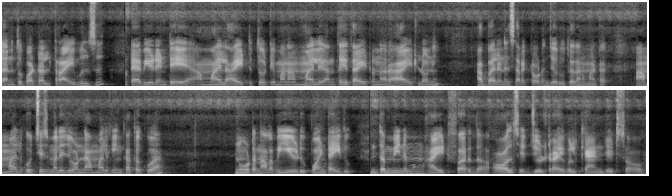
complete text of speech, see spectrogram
దానితో పాటు వాళ్ళ ట్రైబల్స్ నూట యాభై ఏడు అంటే అమ్మాయిల హైట్ తోటి మన అమ్మాయిలు ఎంతైతే హైట్ ఉన్నారో ఆ హైట్లోని అబ్బాయిలు అనేది సెలెక్ట్ అవ్వడం జరుగుతుంది అనమాట అమ్మాయిలకు వచ్చేసి మళ్ళీ చూడండి అమ్మాయిలకి ఇంకా తక్కువ నూట నలభై ఏడు పాయింట్ ఐదు. The minimum height for the all schedule tribal candidates of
